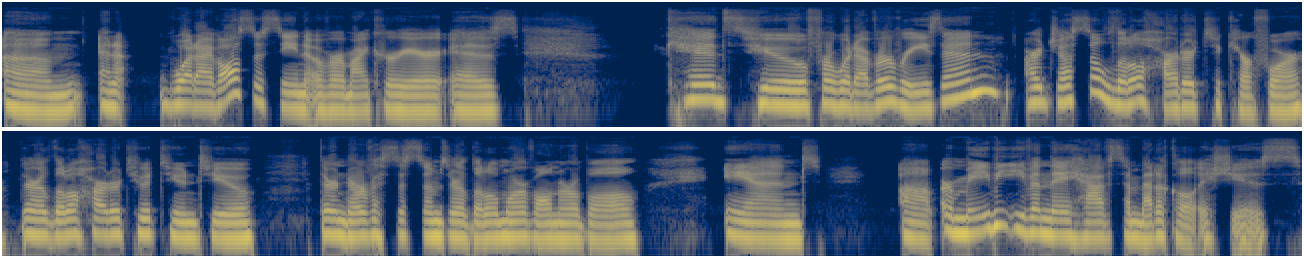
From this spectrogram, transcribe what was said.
Um, and what I've also seen over my career is kids who, for whatever reason, are just a little harder to care for. They're a little harder to attune to. Their nervous systems are a little more vulnerable. And, um, or maybe even they have some medical issues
